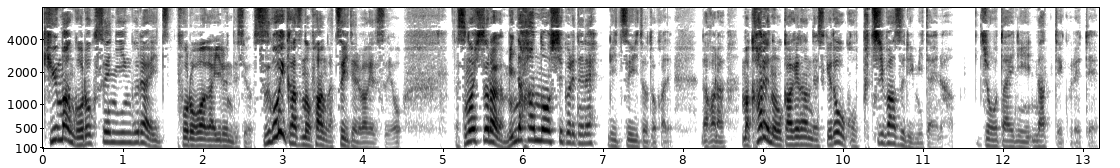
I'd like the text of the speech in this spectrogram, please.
9万5、6千人ぐらいフォロワーがいるんですよ。すごい数のファンがついてるわけですよ。その人らがみんな反応してくれてね、リツイートとかで。だから、まあ彼のおかげなんですけど、こう、プチバズりみたいな状態になってくれて。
